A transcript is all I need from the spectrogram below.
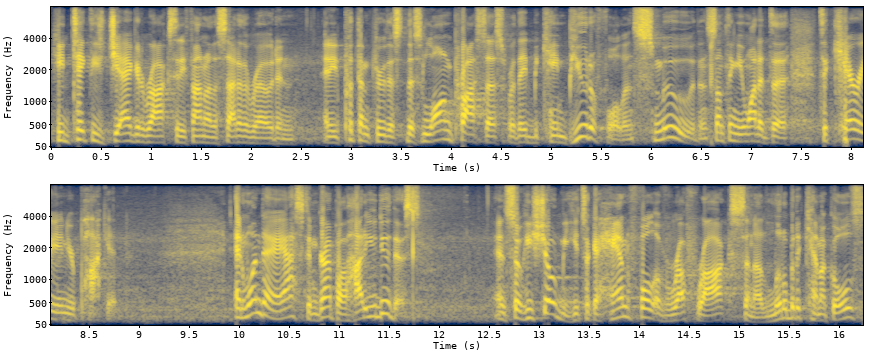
He'd take these jagged rocks that he found on the side of the road and, and he'd put them through this, this long process where they became beautiful and smooth and something you wanted to, to carry in your pocket. And one day I asked him, Grandpa, how do you do this? And so he showed me. He took a handful of rough rocks and a little bit of chemicals,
